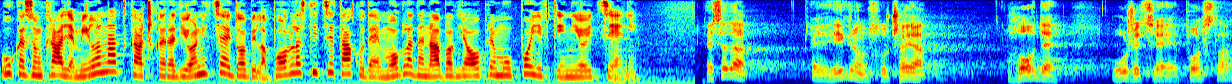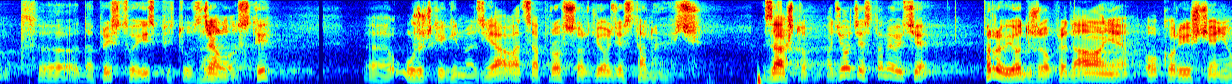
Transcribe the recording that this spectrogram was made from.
Ukazom kralja Milana, tkačka radionica je dobila povlastice tako da je mogla da nabavlja opremu po jeftinijoj ceni. E sada, e, igrom slučaja, ovde Užice je poslat e, da pristuje ispitu zrelosti e, užičkih gimnazijalaca, profesor Đorđe Stanojević. Zašto? Pa Đorđe Stanojević je prvi održao predavanje o korišćenju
